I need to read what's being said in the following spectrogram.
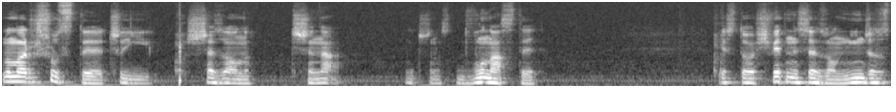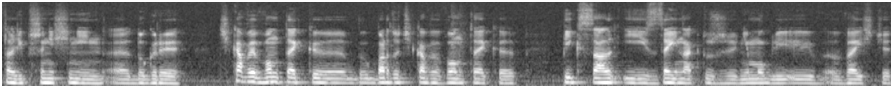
Numer szósty, czyli sezon 13, nie 13, 12. Jest to świetny sezon. Ninja zostali przeniesieni e, do gry. Ciekawy wątek, e, był bardzo ciekawy wątek e, Pixel i Zeyna, którzy nie mogli w- wejść e,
